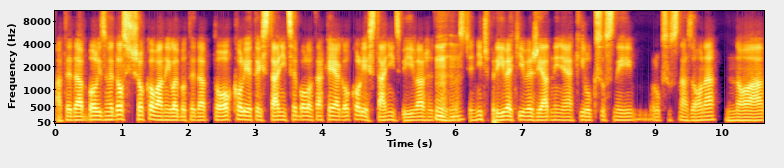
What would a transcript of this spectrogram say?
a teda boli sme dosť šokovaní, lebo teda to okolie tej stanice bolo také, ako okolie stanic býva, že to mm-hmm. proste nič prívetivé, žiadny nejaký luxusný, luxusná zóna. No a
